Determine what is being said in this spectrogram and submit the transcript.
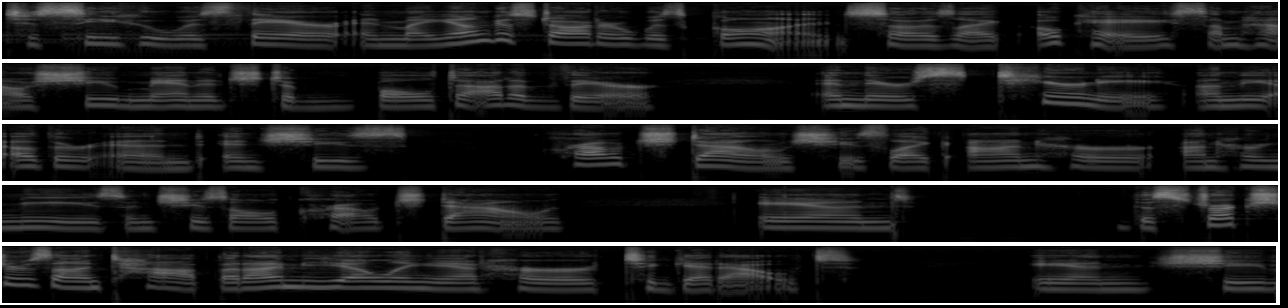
to see who was there, and my youngest daughter was gone. So I was like, okay, somehow she managed to bolt out of there and there's Tierney on the other end and she's crouched down she's like on her on her knees and she's all crouched down and the structure's on top but I'm yelling at her to get out and she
